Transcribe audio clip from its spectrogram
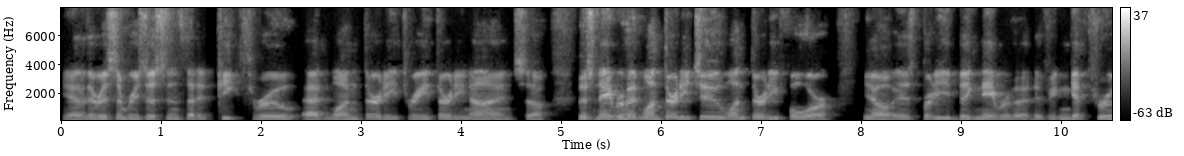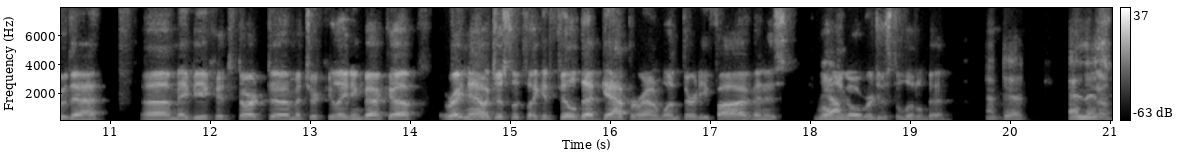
Yeah, there is some resistance that it peaked through at 133.39. So this neighborhood 132, 134, you know, is pretty big neighborhood. If you can get through that, uh, maybe it could start uh, matriculating back up. Right now, it just looks like it filled that gap around 135 and is rolling yeah. over just a little bit. It did. And this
